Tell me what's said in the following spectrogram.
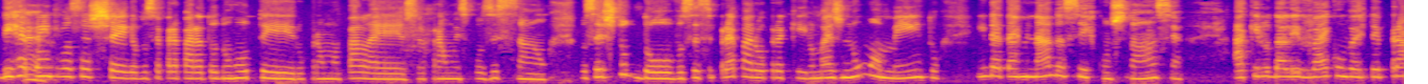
De repente você chega, você prepara todo um roteiro para uma palestra, para uma exposição. Você estudou, você se preparou para aquilo, mas no momento, em determinada circunstância, aquilo dali vai converter para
